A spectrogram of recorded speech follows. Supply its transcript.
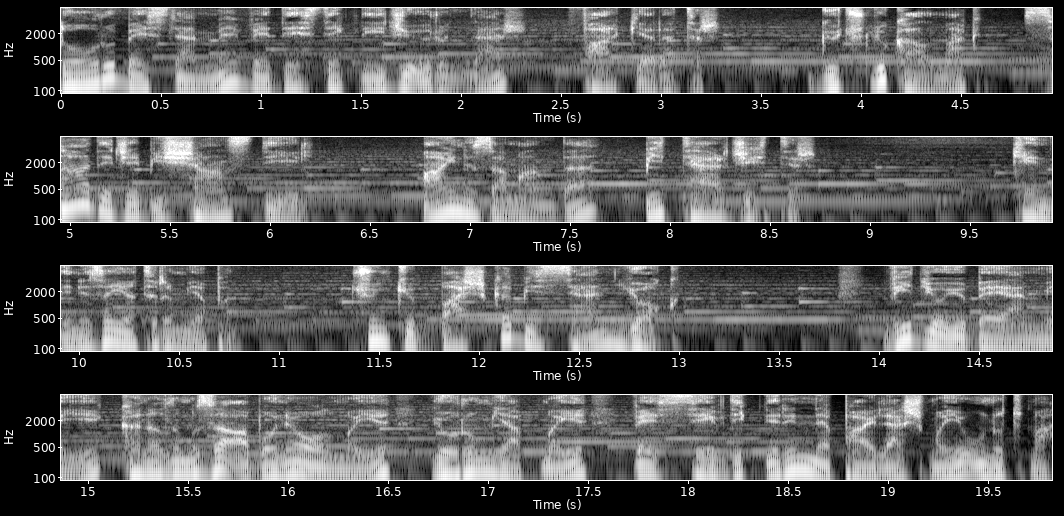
Doğru beslenme ve destekleyici ürünler fark yaratır. Güçlü kalmak sadece bir şans değil, aynı zamanda bir tercihtir. Kendinize yatırım yapın. Çünkü başka bir sen yok. Videoyu beğenmeyi, kanalımıza abone olmayı, yorum yapmayı ve sevdiklerinle paylaşmayı unutma.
